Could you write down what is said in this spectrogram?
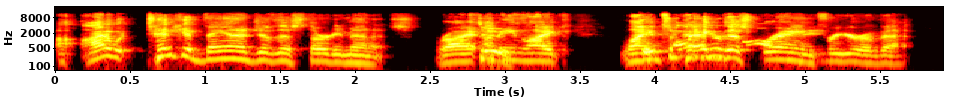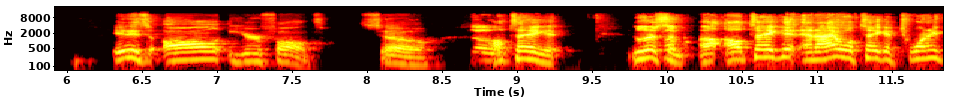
I, I would take advantage of this 30 minutes, right? I mean, like, like it's all peg this fault, brain man. for your event. It is all your fault. So So I'll take it. Listen, I- I'll take it, and I will take a 25%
